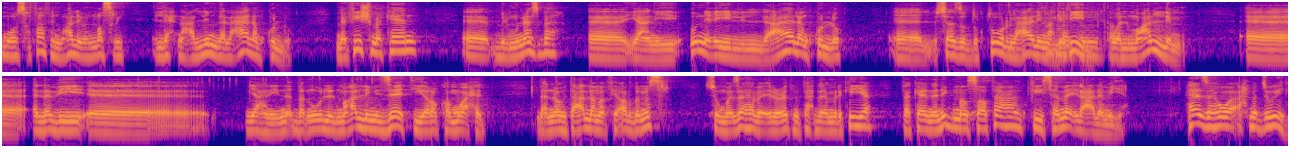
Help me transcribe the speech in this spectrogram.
مواصفات المعلم المصري اللي إحنا علمنا العالم كله. ما فيش مكان بالمناسبة يعني أنعي للعالم كله الأستاذ الدكتور العالم الجليل والمعلم آه الذي آه يعني نقدر نقول المعلم الذاتي رقم واحد لأنه تعلم في أرض مصر ثم ذهب إلى الولايات المتحدة الأمريكية فكان نجما ساطعا في سماء العالمية. هذا هو أحمد زويل.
